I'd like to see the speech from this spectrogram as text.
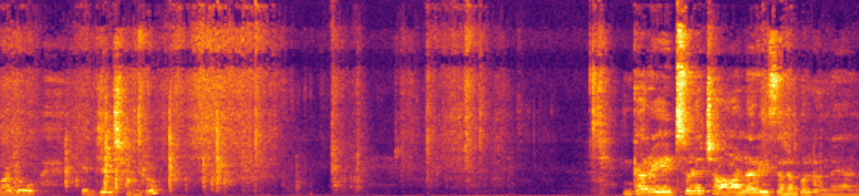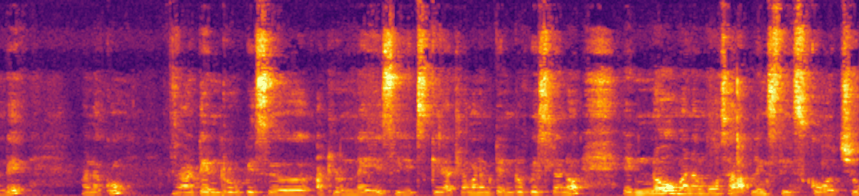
వాళ్ళు ఎడ్ చేసిండ్రు. ఇంకా రేట్స్ కూడా చాలా రీజనబుల్ ఉన్నాయండి మనకు. టెన్ రూపీస్ అట్లా ఉన్నాయి సీడ్స్కి. అట్లా మనం టెన్ రూపీస్లలో ఎన్నో మనము సాప్లింగ్స్ తీసుకోవచ్చు.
